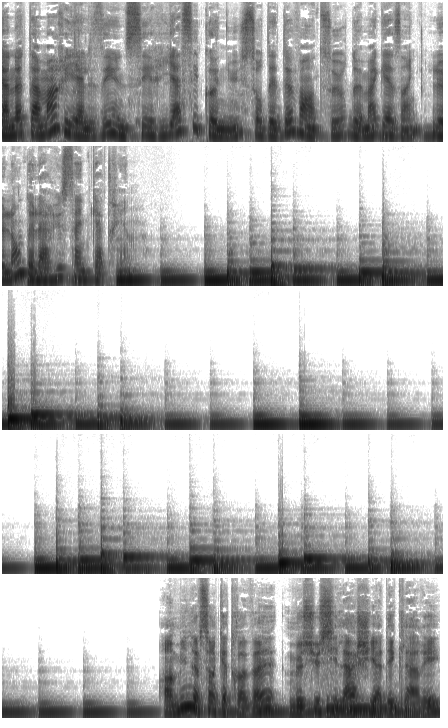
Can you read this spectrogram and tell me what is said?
a notamment réalisé une série assez connue sur des devantures de magasins le long de la rue Sainte-Catherine. En 1980, M. Silachi a déclaré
